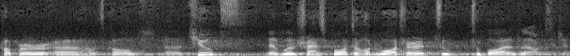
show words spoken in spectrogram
copper, uh, called, uh, tubes that will transport the hot water to, to boil the oxygen.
